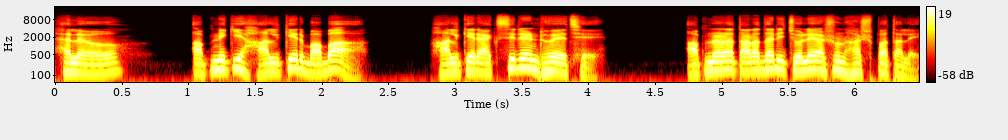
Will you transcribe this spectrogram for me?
hello আপনি কি হালকের বাবা? হালকের অ্যাক্সিডেন্ট হয়েছে। আপনারা তাড়াতাড়ি চলে আসুন হাসপাতালে।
